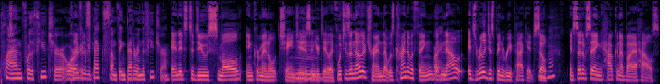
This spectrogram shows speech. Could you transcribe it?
Plan for the future or the future. expect something better in the future. and it's to do small incremental changes in your daily life, which is another trend that was kind of a thing, but Mm. Right. Mm-hmm. now it's really just been repackaged. So instead of saying, How can I buy a house?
